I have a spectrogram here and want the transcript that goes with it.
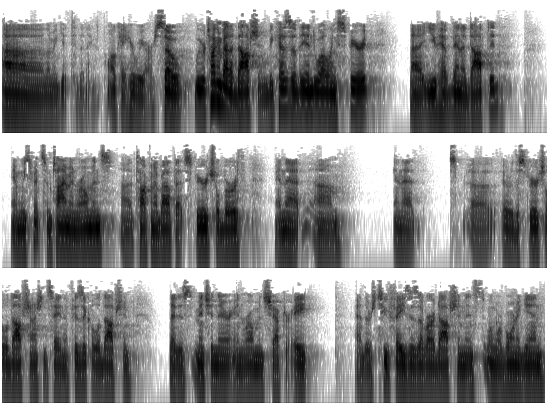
Uh, let me get to the next point. Okay, here we are. So we were talking about adoption. Because of the indwelling spirit, uh, you have been adopted. And we spent some time in Romans uh, talking about that spiritual birth and that, um, and that, uh, or the spiritual adoption, I should say, and the physical adoption that is mentioned there in Romans chapter 8. And there's two phases of our adoption. When we're born again,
